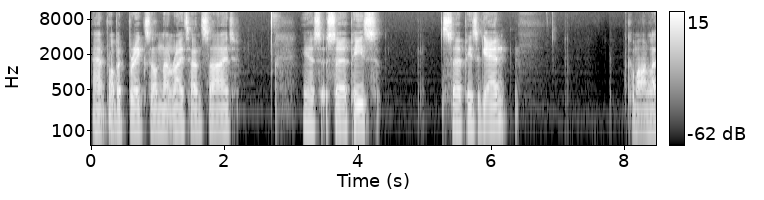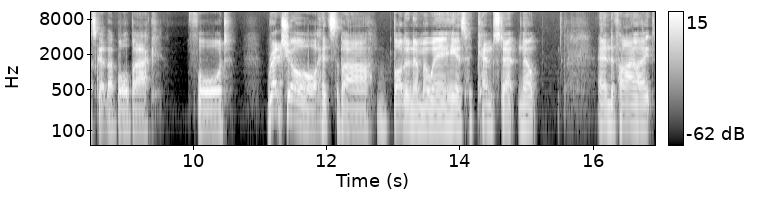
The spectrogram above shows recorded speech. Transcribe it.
uh, Robert Briggs on that right hand side. Here's Serpes. Serpes again. Come on, let's get that ball back. Ford. Redshaw hits the bar. Bodenham away. Here's Kempster. Nope. End of highlight.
